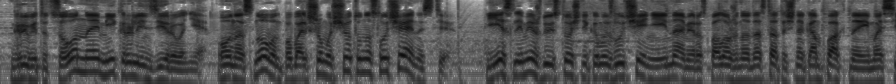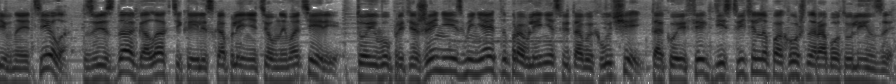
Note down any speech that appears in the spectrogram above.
– гравитационная микролинзирование линзирования. Он основан по большому счету на случайности. Если между источником излучения и нами расположено достаточно компактное и массивное тело, звезда, галактика или скопление темной материи, то его притяжение изменяет направление световых лучей. Такой эффект действительно похож на работу линзы.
